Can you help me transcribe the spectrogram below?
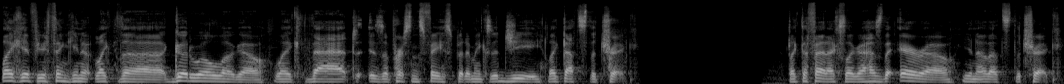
like, if you're thinking of like the Goodwill logo, like that is a person's face, but it makes a G. Like that's the trick. Like the FedEx logo has the arrow. You know, that's the trick.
